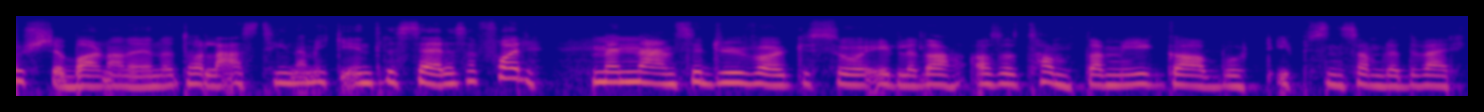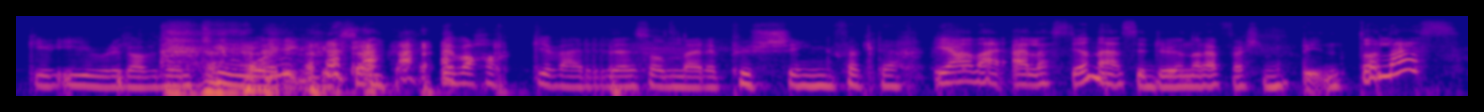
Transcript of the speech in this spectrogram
pushe barna dine til å lese ting de ikke interesserer seg for. Men Nancy Drew var jo ikke så ille, da. Altså, Tanta mi ga bort Ibsens samlede verker i julegave til en toåring. Liksom. Det var hakket verre sånn der pushing, følte jeg. Ja, nei, jeg leste jo Nancy Drew når jeg først begynte å lese,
